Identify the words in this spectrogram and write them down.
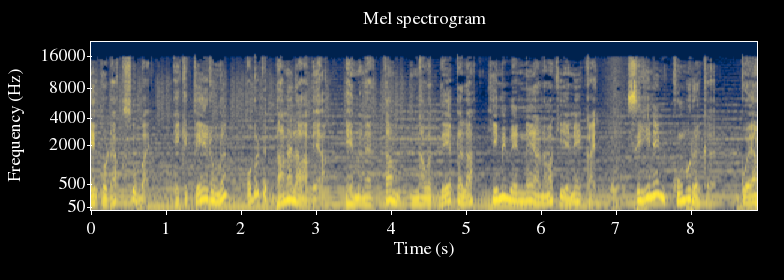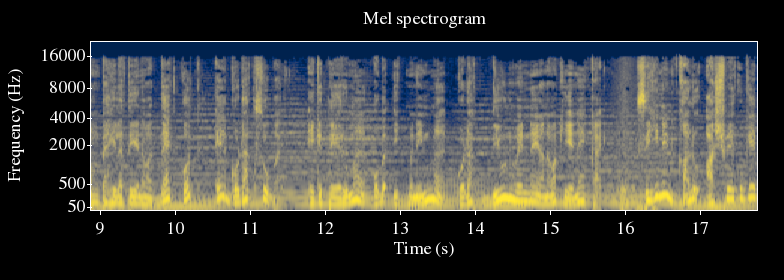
ඒ ගොඩක් සුබයි. එක තේරුම ඔබට ධනලාභයක් එහෙම නැත්තම් නව දේපලක් හිමිවෙන්න යනවා කියන එකයි. සිහිනෙන් කුඹුරක ගොයම් පැහිල තියෙනවා දැක්කොත් ඒ ගොඩක් සුබයි. එක තේරුම ඔබ ඉක්මනින්ම ගොඩක් දියුණු වෙන්න යනවා කියන එකයි. සිහිනෙන් කළු අශ්වයකුගේ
